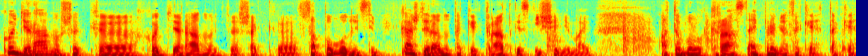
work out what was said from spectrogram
choď ráno, však uh, choď ráno, však uh, sa pomodliť s tým. Každé ráno také krátke stíšenie majú. A to bolo krásne, aj pre mňa také, také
